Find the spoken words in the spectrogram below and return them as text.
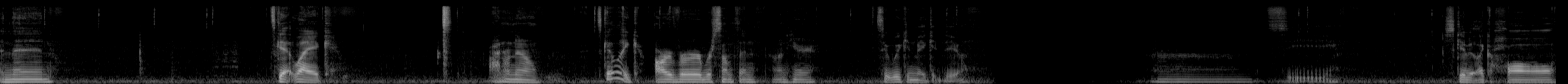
And then let's get like, I don't know. Let's get like reverb or something on here. See what we can make it do. Um, let's see. Just give it like a hall.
